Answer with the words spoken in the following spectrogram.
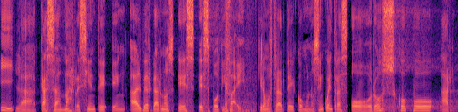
Y la casa más reciente en albergarnos es Spotify. Quiero mostrarte cómo nos encuentras horóscopo arcanos.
